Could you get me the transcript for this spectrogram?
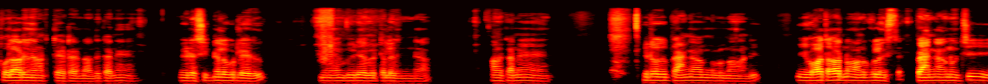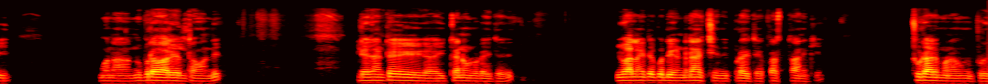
సోలార్ మీద నడుతాయండి అందుకనే వీడియో సిగ్నల్ కూడా లేదు. నేనేం వీడియో పెట్టలేదు నిన్న. అందుకనే ఈరోజు ప్యాంగాంగ్లో ఉన్నామండి. ఈ వాతావరణం అనుకూలిస్తే ప్యాంగాంగ్ నుంచి మన నుబ్రవారి వెళ్తామండి. లేదంటే ఇక ఇక్కడ ఉండడం అవుతుంది ఇవాళ అయితే కొద్దిగా ఎండనే వచ్చింది ఇప్పుడైతే ప్రస్తుతానికి. చూడాలి మనం ఇప్పుడు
